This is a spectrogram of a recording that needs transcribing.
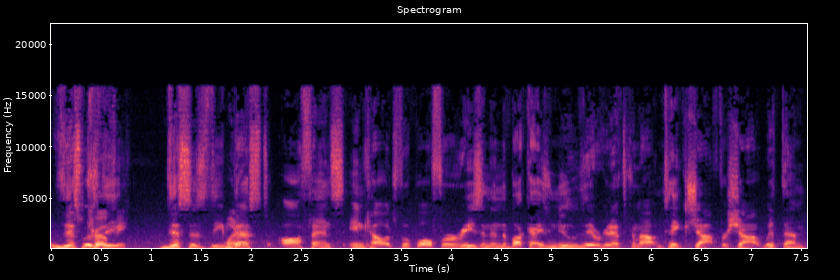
This was Trophy. the this is the Winner. best offense in college football for a reason, and the Buckeyes knew they were going to have to come out and take shot for shot with them.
